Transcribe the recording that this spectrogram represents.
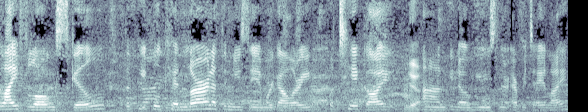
lifelong skill that people can learn at the museum or gallery, but take out Yeah. and you know use in their everyday life.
